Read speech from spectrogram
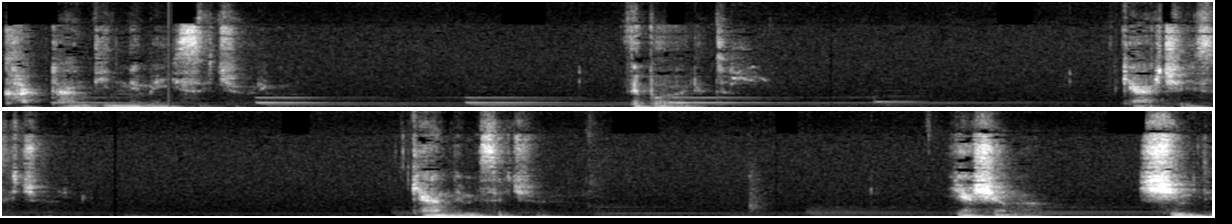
kalpten dinlemeyi seçiyorum. Ve bu öyledir. Gerçeği seçiyorum. Yaşama şimdi.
